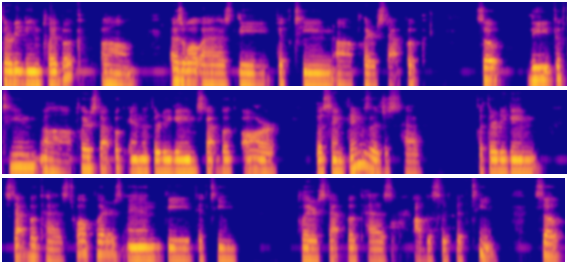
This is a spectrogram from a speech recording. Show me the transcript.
30 game playbook, um, as well as the 15 uh, player stat book. So the 15 uh, player stat book and the 30 game stat book are the same things. They just have the 30 game stat book has 12 players and the 15 player stat book has obviously 15. So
